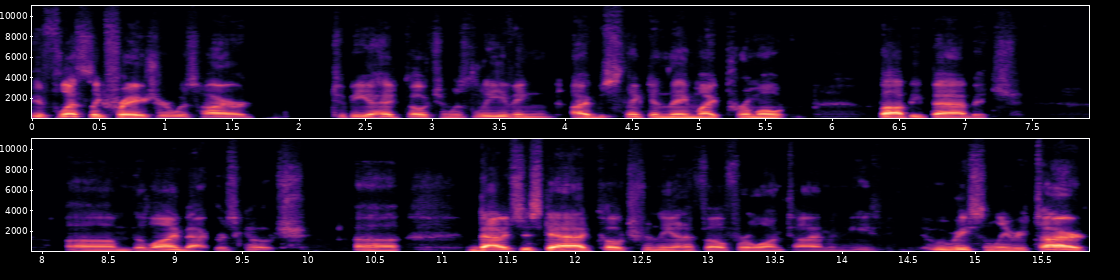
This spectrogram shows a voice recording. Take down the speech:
if Leslie Frazier was hired to be a head coach and was leaving, I was thinking they might promote Bobby Babich, um, the linebackers coach. Uh, Babich's dad coached from the NFL for a long time, and he who recently retired.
